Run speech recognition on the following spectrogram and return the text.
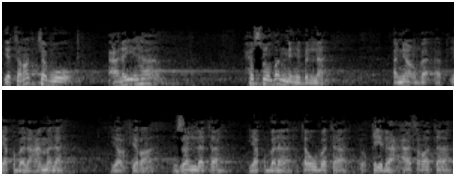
يترتب عليها حسن ظنه بالله أن يقبل عمله يغفر زلته يقبل توبته يقيل عثرته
